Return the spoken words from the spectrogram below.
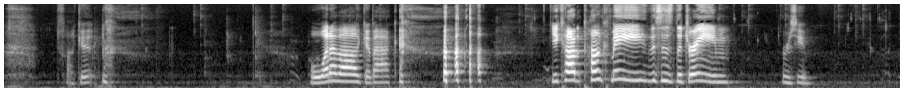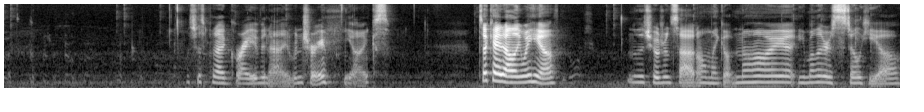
Fuck it. Whatever, go back. you can't punk me. This is the dream. Resume. Let's just put our grave in our inventory. Yikes. It's okay, darling. We're here. The children sad. Oh my god. No, your mother is still here.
